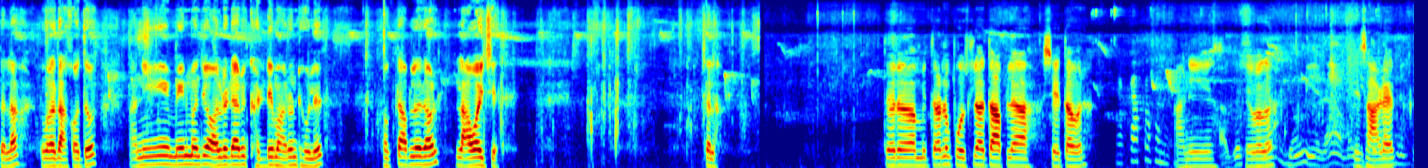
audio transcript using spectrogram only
चला तुम्हाला दाखवतो. आणि मेन म्हणजे ऑलरेडी आम्ही खड्डे मारून ठेवलेत. फक्त आपल्याला जाऊन लावायचे आहेत. चला. तर मित्रांनो पोचलो आता आपल्या शेतावर. आणि हे बघा हे झाड आहेत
